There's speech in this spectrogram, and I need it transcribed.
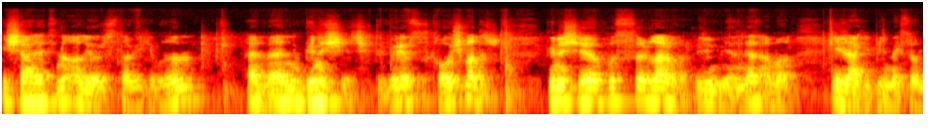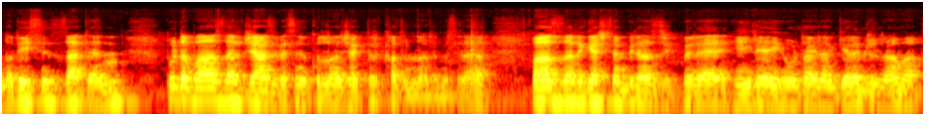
İşaretini alıyoruz tabii ki bunun. Hemen gün ışığı çıktı. Görüyor musunuz? Kavuşmadır. Gün ışığı bu sırlar var. Bilmeyenler ama illaki bilmek zorunda değilsiniz. Zaten burada bazıları cazibesini kullanacaktır. Kadınlarda mesela. Bazıları gerçekten birazcık böyle hile, hurdayla gelebilirler ama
